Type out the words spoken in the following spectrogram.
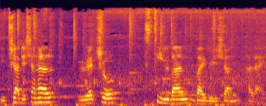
the traditional retro steel band vibration alive.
